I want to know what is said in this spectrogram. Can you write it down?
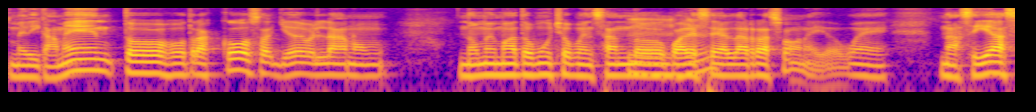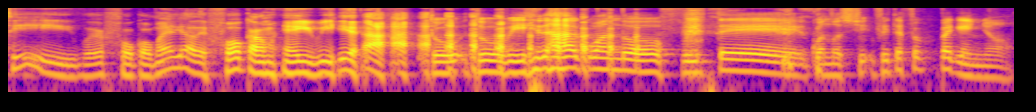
medicamentos, otras cosas. Yo de verdad no, no me mato mucho pensando Ujú. cuáles sean las razones. Yo pues nací así y pues focomedia de foca maybe. Tu, tu vida cuando fuiste, cuando fuiste pequeño,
